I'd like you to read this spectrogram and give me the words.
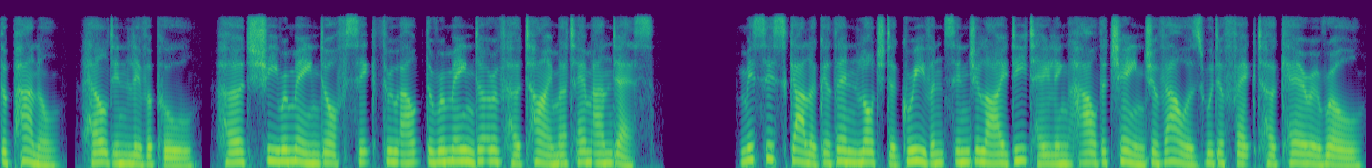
The panel, held in Liverpool, heard she remained off sick throughout the remainder of her time at M&S. Mrs. Gallagher then lodged a grievance in July detailing how the change of hours would affect her carer role.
